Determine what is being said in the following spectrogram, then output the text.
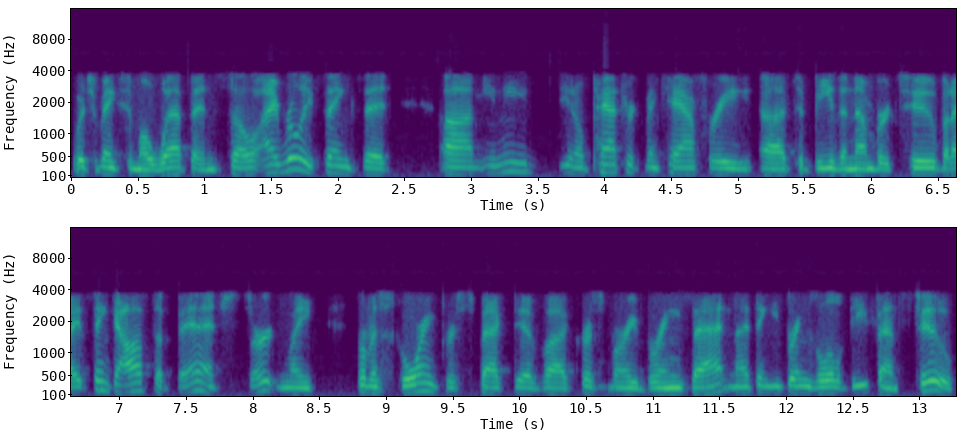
which makes him a weapon. So I really think that um, you need, you know, Patrick McCaffrey uh, to be the number two, but I think off the bench, certainly from a scoring perspective, uh, Kris Murray brings that, and I think he brings a little defense too.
